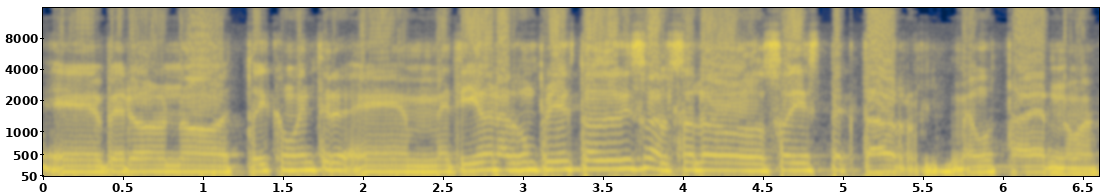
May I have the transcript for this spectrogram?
eh, pero no estoy como metido en algún proyecto audiovisual, solo soy espectador. Me gusta ver nomás.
